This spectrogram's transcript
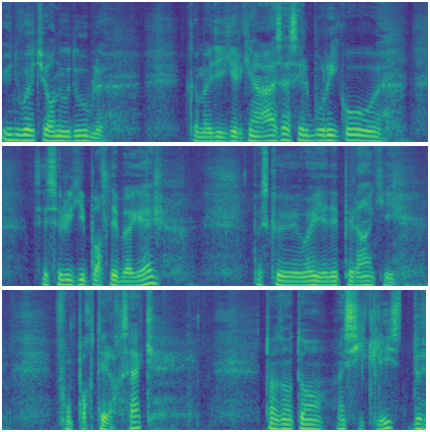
une voiture nous double, comme a dit quelqu'un, ah ça c'est le bourricot, c'est celui qui porte les bagages. Parce que ouais, il y a des pèlerins qui font porter leur sac. De temps en temps, un cycliste, deux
